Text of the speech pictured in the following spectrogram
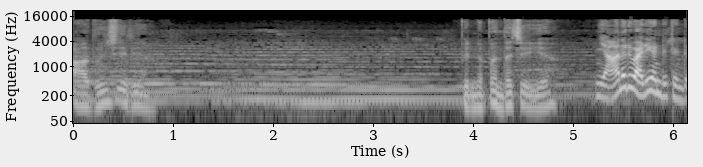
അതും ശരിയാ. പിന്നിപ്പോ എന്താ ചെയ്യാ? ഞാനൊരു വഴി കണ്ടിട്ടുണ്ട്.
